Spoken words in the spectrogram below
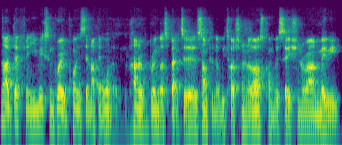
No, definitely. You make some great points. Then I think what kind of bring us back to something that we touched on in the last conversation around maybe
